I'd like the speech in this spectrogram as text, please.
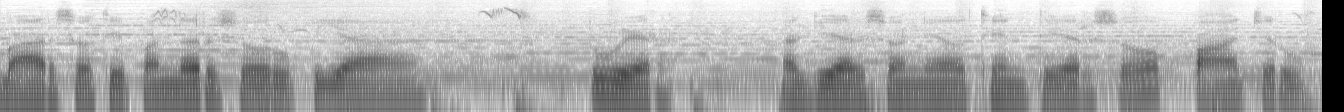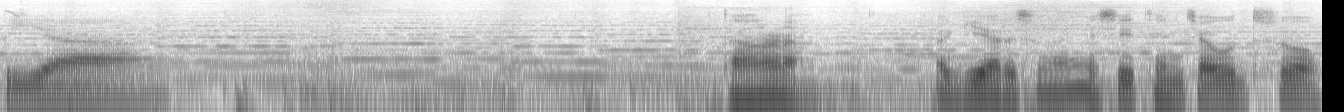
બારસોથી પંદરસો રૂપિયા. તુવેર અગિયારસો નેવથી તેરસો પાંચ રૂપિયા. ધાણા અગિયારસો એંશીથી ચૌદસો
